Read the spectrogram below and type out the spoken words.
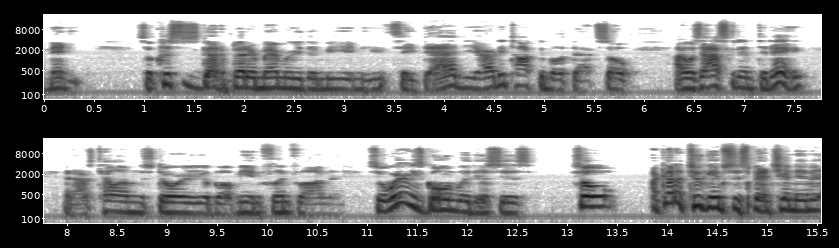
many. So Chris has got a better memory than me, and he'd say, Dad, you already talked about that. So I was asking him today, and I was telling him the story about me and Flin Flon. So where he's going with this is, so I got a two game suspension, and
